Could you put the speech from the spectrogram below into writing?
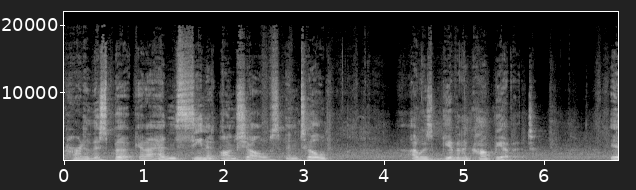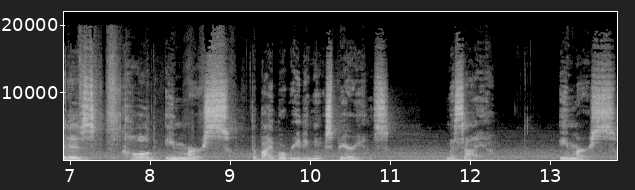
heard of this book and I hadn't seen it on shelves until I was given a copy of it. It is called Immerse, the Bible Reading Experience. Messiah. Immerse.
